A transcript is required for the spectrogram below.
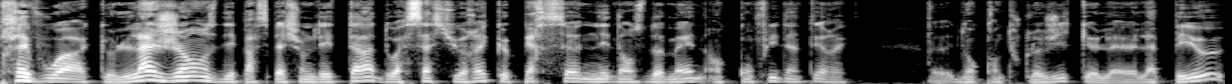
prévoit que l'agence des participations de l'État doit s'assurer que personne n'est dans ce domaine en conflit d'intérêts. Euh, donc, en toute logique, la, PE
